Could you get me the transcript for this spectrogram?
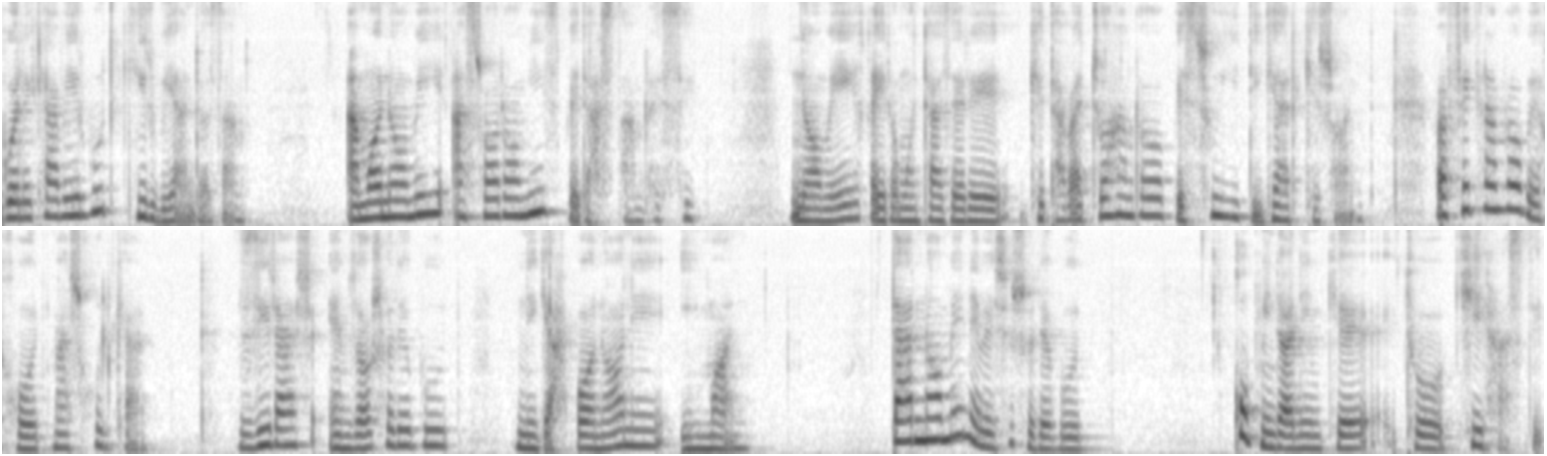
گل کویر بود گیر بیاندازم. اما نامه اسرارآمیز به دستم رسید. نامه غیر منتظره که را به سوی دیگر کشاند و فکرم را به خود مشغول کرد. زیرش امضا شده بود نگهبانان ایمان. در نامه نوشته شده بود خوب می‌دانیم که تو کی هستی.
